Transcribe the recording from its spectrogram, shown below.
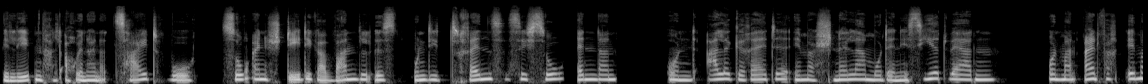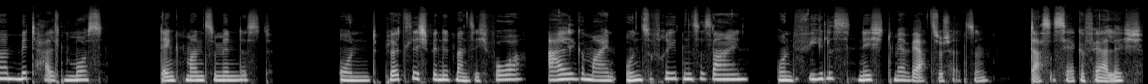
Wir leben halt auch in einer Zeit, wo so ein stetiger Wandel ist und die Trends sich so ändern und alle Geräte immer schneller modernisiert werden und man einfach immer mithalten muss, denkt man zumindest. Und plötzlich findet man sich vor, allgemein unzufrieden zu sein und vieles nicht mehr wertzuschätzen. Das ist sehr gefährlich.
